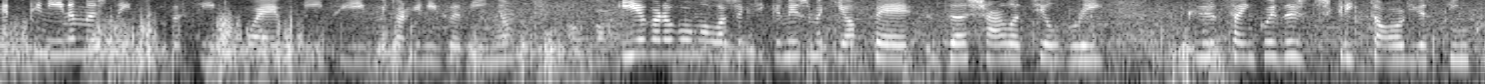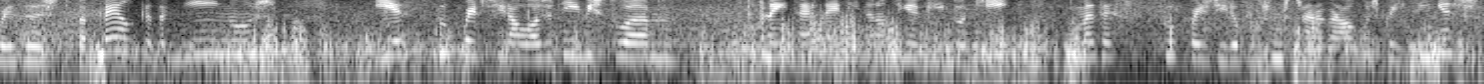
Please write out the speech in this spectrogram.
É pequenina, mas tem tudo assim, é bonito e muito organizadinho. E agora vou a uma loja que fica mesmo aqui ao pé da Charlotte Tilbury, que tem coisas de escritório, assim, coisas de papel, caderninhos, e é super gira a loja. Eu tinha visto um, na internet, ainda não tinha vindo aqui, mas é super gira. Eu vou-vos mostrar agora algumas coisinhas.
